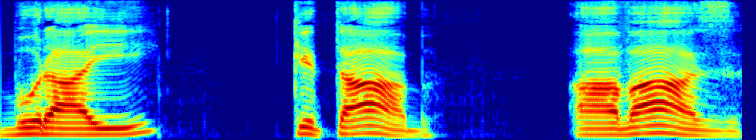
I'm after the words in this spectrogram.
बुराई किताब आवाज़।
